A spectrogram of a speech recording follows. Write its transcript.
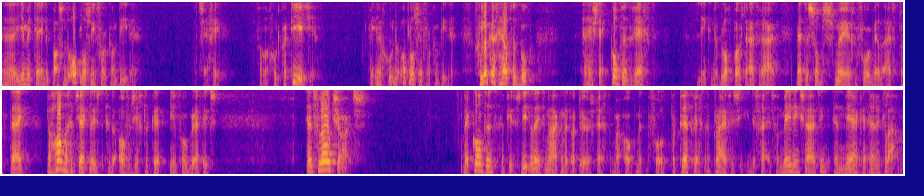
uh, je meteen een passende oplossing voor kan bieden. Dat zeg ik, van een goed kwartiertje. Een goede oplossing voor kan bieden. Gelukkig helpt het boek hashtag contentrecht link in de blogpost uiteraard, met de soms smeuïge voorbeelden uit de praktijk, de handige checklist en de overzichtelijke infographics en flowcharts. Bij content heb je dus niet alleen te maken met auteursrecht, maar ook met bijvoorbeeld portretrecht en privacy, de vrijheid van meningsuiting en merken en reclame.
